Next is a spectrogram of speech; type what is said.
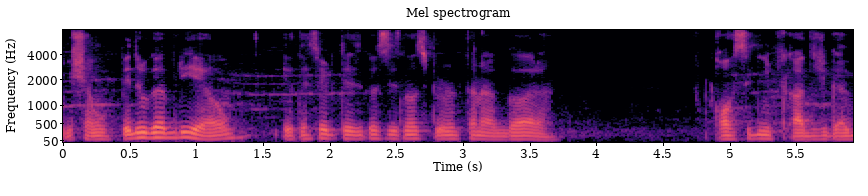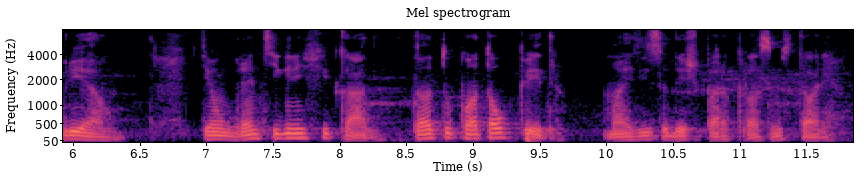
Me chamo Pedro Gabriel eu tenho certeza que vocês estão se perguntando agora qual o significado de Gabriel. Tem um grande significado, tanto quanto ao Pedro, mas isso eu deixo para a próxima história.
